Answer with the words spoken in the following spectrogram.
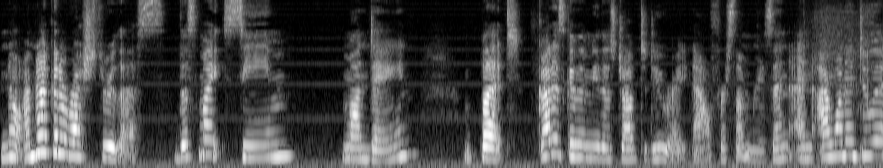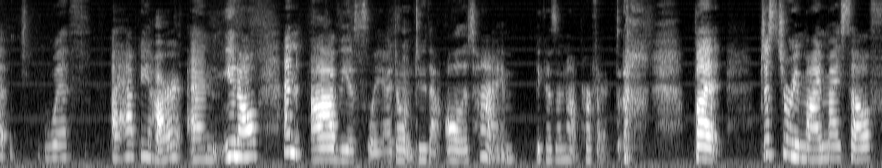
no, I'm not going to rush through this. This might seem mundane, but God has given me this job to do right now for some reason, and I want to do it with a happy heart. And, you know, and obviously I don't do that all the time because I'm not perfect. but just to remind myself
